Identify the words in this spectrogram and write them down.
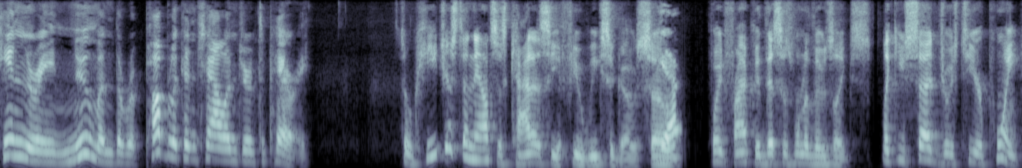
Henry Newman, the Republican challenger to Perry? So he just announced his candidacy a few weeks ago. So quite frankly, this is one of those like like you said, Joyce, to your point,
